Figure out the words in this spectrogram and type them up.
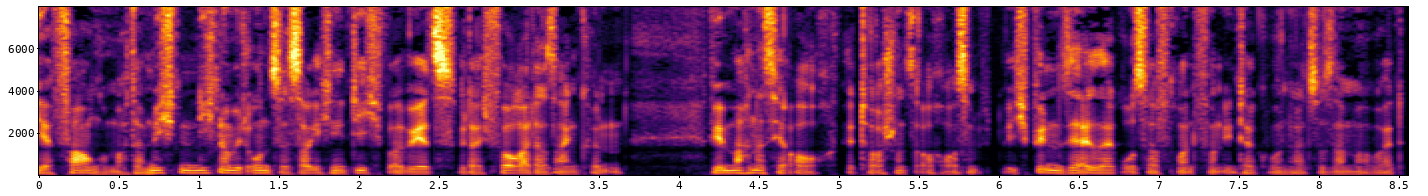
die Erfahrung gemacht haben. Nicht, nicht nur mit uns, das sage ich nicht dich, weil wir jetzt vielleicht Vorreiter sein könnten. Wir machen das ja auch. Wir tauschen uns auch aus. Ich bin ein sehr, sehr großer Freund von interkommunaler Zusammenarbeit.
